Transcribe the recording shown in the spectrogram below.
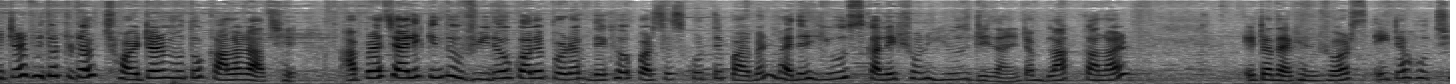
এটার ভিতর টোটাল ছয়টার মতো কালার আছে। আপনারা চাইলে কিন্তু ভিডিও কলে প্রোডাক্ট দেখেও পারচেস করতে পারবেন। ভাইদের হিউজ কালেকশন হিউজ ডিজাইন এটা ব্ল্যাক কালার এটা দেখেন ফার্স এটা হচ্ছে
